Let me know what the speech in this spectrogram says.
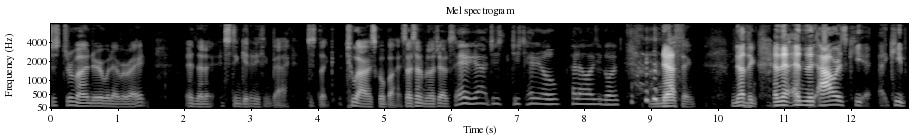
just a reminder, whatever, right?" And then I just didn't get anything back. Just like two hours go by, so I sent him another text. Hey, yeah, just just hello, hello, how's it going? Nothing, nothing. And the and the hours keep keep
